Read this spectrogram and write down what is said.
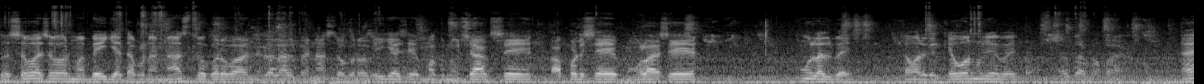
તો સવાર સવારમાં બે ગયા હતા આપણે નાસ્તો કરવા અને દલાલભાઈ નાસ્તો કરવા બે ગયા છે. મગનું શાક છે પાપડ છે મોળા છે. હું લાલભાઈ તમારે કંઈ કહેવાનું છે ભાઈ? હે?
